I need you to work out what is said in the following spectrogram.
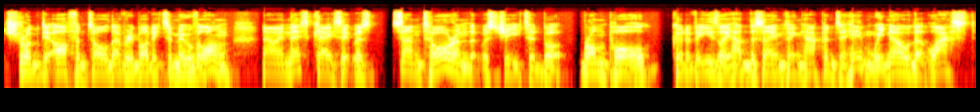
shrugged it off and told everybody to move along. Now, in this case, it was Santorum that was cheated, but Ron Paul could have easily had the same thing happen to him. We know that last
